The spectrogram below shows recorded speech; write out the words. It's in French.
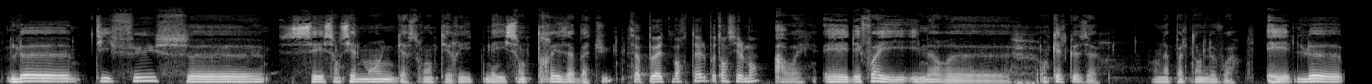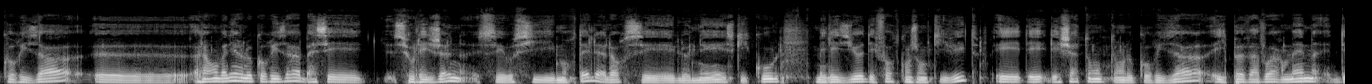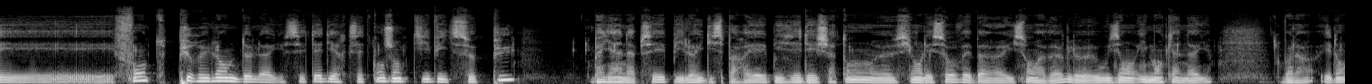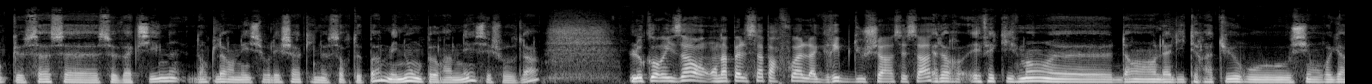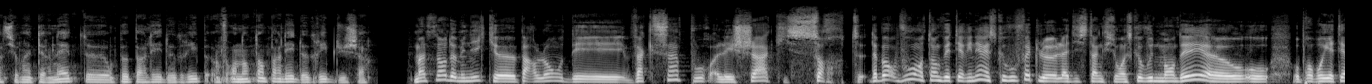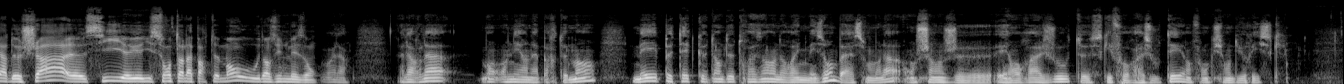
Le typhus, euh, c'est essentiellement une gastroentérite, mais ils sont très abattus. Ça peut être mortel potentiellement? Ah ouais, et des fois, ils, ils meurent euh, en quelques heures on n'a pas le temps de le voir. Et le coryza, euh, alors on va dire le coryza, bah c'est sur les jeunes, c'est aussi mortel. Alors c'est le nez, ce qui coule, mais les yeux, des fortes conjonctivites et des, des chatons qui ont le coryza, ils peuvent avoir même des fontes purulentes de l'œil, c'est-à-dire que cette conjonctivite se pue ben il y a un abcès, puis l'œil disparaît, puis des chatons, euh, si on les sauve, eh ben ils sont aveugles ou ils ont, il manque un œil. Voilà. Et donc ça, ça se vaccine. Donc là, on est sur les chats qui ne sortent pas, mais nous, on peut ramener ces choses-là. Le coryza, on appelle ça parfois la grippe du chat, c'est ça? Alors effectivement, euh, dans la littérature ou si on regarde sur Internet, euh, on peut parler de grippe. On entend parler de grippe du chat. Maintenant, Dominique, euh, parlons des vaccins pour les chats qui sortent. D'abord, vous, en tant que vétérinaire, est-ce que vous faites le, la distinction? Est-ce que vous demandez euh, aux, propriétaires de chats euh, si ils sont en appartement ou dans une maison? Voilà. Alors là, bon, on est en appartement, mais peut-être que dans deux trois ans, on aura une maison. Bah, à ce moment-là, on change et on rajoute ce qu'il faut rajouter en fonction du risque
